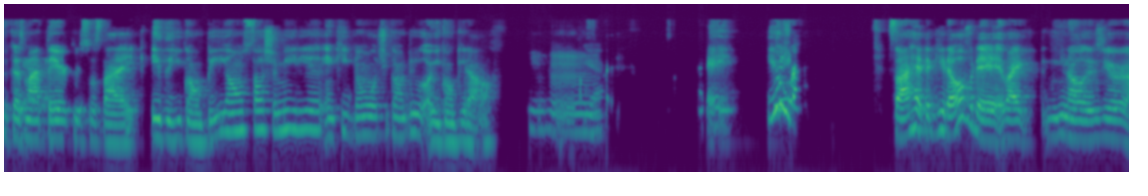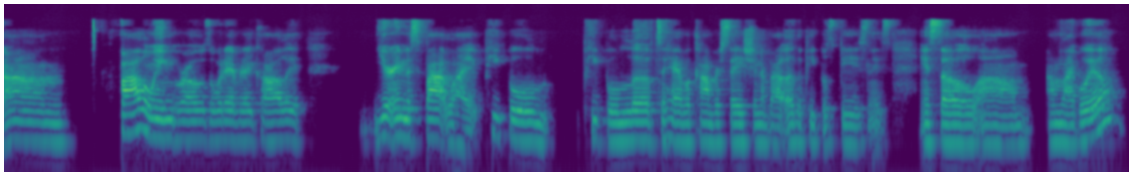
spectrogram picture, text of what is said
because my therapist was like, either you're gonna be on social media and keep doing what you're gonna do, or you're gonna get off. Mm-hmm. Yeah. Hey, you right. So I had to get over that. Like, you know, as your um following grows or whatever they call it, you're in the spotlight. People people love to have a conversation about other people's business. And so um, I'm like, well,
